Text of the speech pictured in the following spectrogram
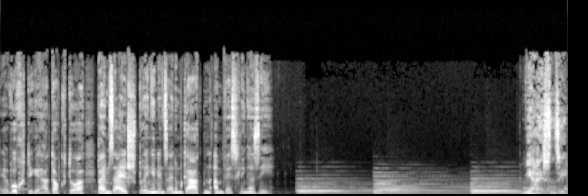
Der wuchtige Herr Doktor beim Seilspringen in seinem Garten am Wesslinger See. Wie heißen Sie?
